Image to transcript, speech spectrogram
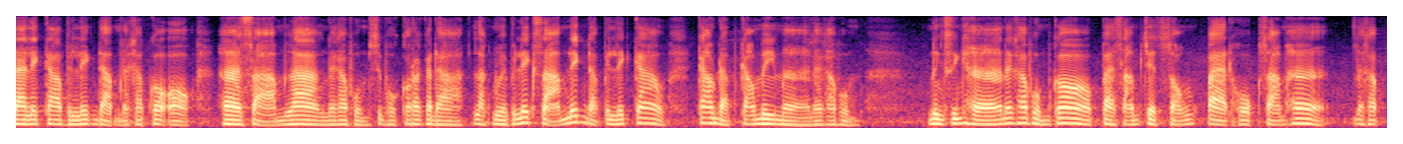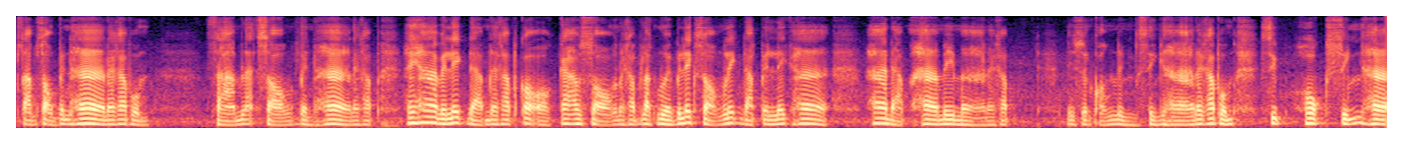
ได้เลข 9 เป็นเลขดับนะครับ ก็ออก 53 ล่างนะครับผม 16 กรกฎาหลักหน่วยเป็นเลข 3 เลขดับเป็นเลข 9 9 ดับ 9 ไม่มานะครับผม 1 สิงหานะครับผมก็ 8 3 7 2 8 6 3 5นะครับ32 เป็น 5 นะครับผม 3 และ 2 เป็น 5 นะครับ ให้ 5 เป็นเลขดับนะครับ ก็ออก 92 นะครับ หลักหน่วยเป็นเลข 2 เลขดับเป็นเลข 5 5 ดับ 5 ไม่มานะครับ ในส่วนของ 1 สิงหานะครับผม 16 สิงหา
